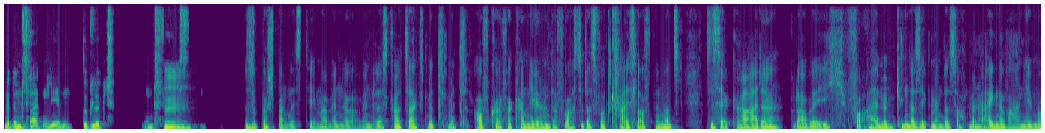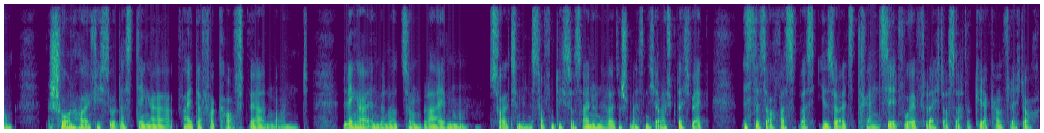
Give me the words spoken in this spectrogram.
mit einem zweiten Leben beglückt. Und mhm. Super spannendes Thema, wenn du, wenn du das gerade sagst mit, mit Aufkäuferkanälen und davor hast du das Wort Kreislauf benutzt. Es ist ja gerade, glaube ich, vor allem im Kindersegment, das ist auch meine eigene Wahrnehmung, schon häufig so, dass Dinge weiterverkauft werden und länger in Benutzung bleiben soll zumindest hoffentlich so sein und die Leute schmeißen nicht alles gleich weg. Ist das auch was, was ihr so als Trend seht, wo ihr vielleicht auch sagt, okay, da kann man vielleicht auch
